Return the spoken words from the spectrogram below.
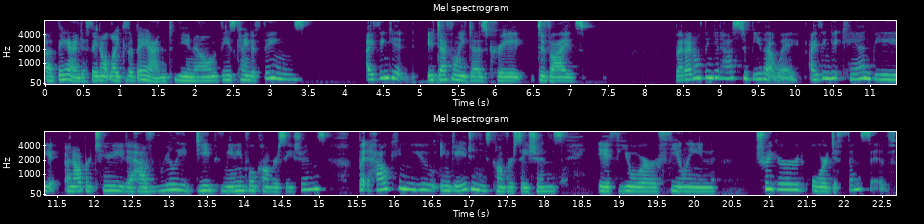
a, a band, if they don't like the band, you know, these kind of things. I think it it definitely does create divides but I don't think it has to be that way. I think it can be an opportunity to have really deep, meaningful conversations. But how can you engage in these conversations if you're feeling triggered or defensive?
